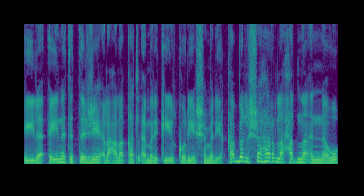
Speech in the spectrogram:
إلى أين تتجه العلاقات الأمريكية الكورية الشمالية؟ قبل شهر لاحظنا أنه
